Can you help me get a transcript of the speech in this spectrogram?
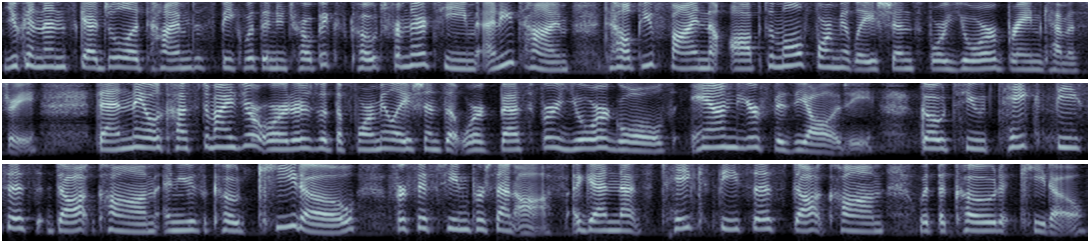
You can then schedule a time to speak with a nootropics coach from their team anytime to help you find the optimal formulations for your brain chemistry. Then they will customize your orders with the formulations that work best for your goals and your physiology. Go to takethesis.com and use the code KETO for 15% off. Again, that's takethesis.com with the code KETO.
